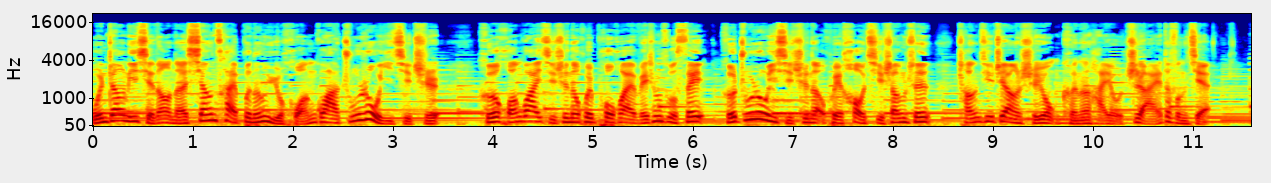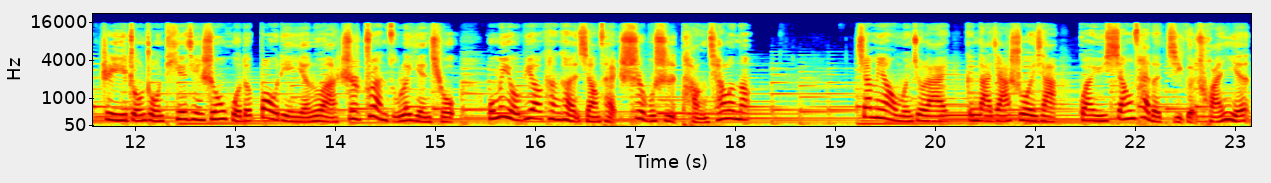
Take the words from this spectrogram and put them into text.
文章里写到呢，香菜不能与黄瓜、猪肉一起吃，和黄瓜一起吃呢会破坏维生素 C，和猪肉一起吃呢会耗气伤身，长期这样食用可能还有致癌的风险。这一种种贴近生活的爆点言论啊，是赚足了眼球。我们有必要看看香菜是不是躺枪了呢？下面啊，我们就来跟大家说一下关于香菜的几个传言。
